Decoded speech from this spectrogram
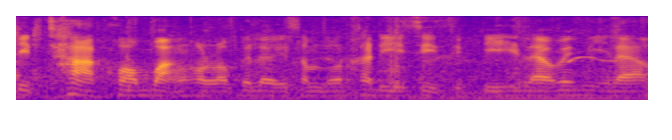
ปิดฉากความหวังของเราไปเลยสำนวนคดี 40 ปีที่แล้วไม่มีแล้ว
